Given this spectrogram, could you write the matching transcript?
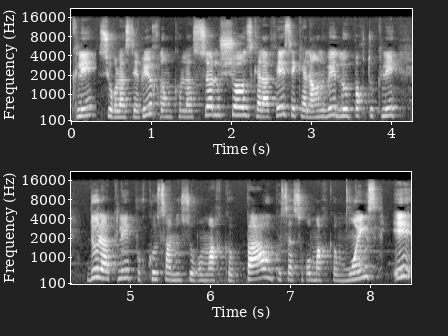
clé sur la serrure. Donc la seule chose qu'elle a fait c'est qu'elle a enlevé le porte-clés de la clé pour que ça ne se remarque pas ou que ça se remarque moins et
